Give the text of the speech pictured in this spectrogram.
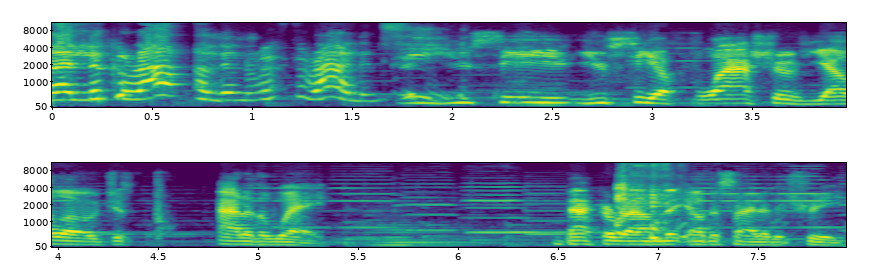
I look around and whip around and And see. you see you see a flash of yellow just out of the way. Back around the other side of the tree.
